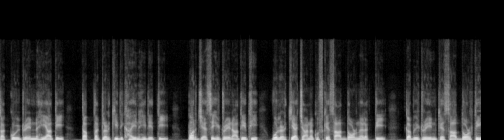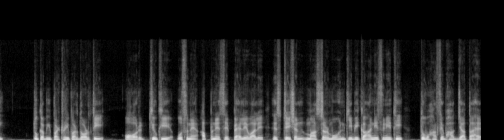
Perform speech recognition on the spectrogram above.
तक कोई ट्रेन नहीं आती, तब तक लड़की दिखाई नहीं देती। पर जैसे ही ट्रेन आती थी, वो लड़की अचानक उसके साथ दौड़ने लगती। कभी ट्रेन के साथ दौड़ती तो कभी पटरी पर दौड़ती। और क्योंकि उसने अपने से पहले वाले स्टेशन मास्टर मोहन की भी कहानी सुनी थी तो वहाँ से भाग जाता है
